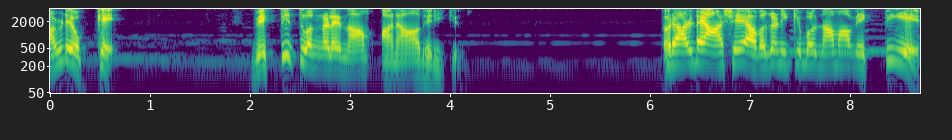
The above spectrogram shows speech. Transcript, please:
അവിടെയൊക്കെ വ്യക്തിത്വങ്ങളെ നാം അനാദരിക്കുന്നു. ഒരാളുടെ ആശയെ അവഗണിക്കുമ്പോൾ നാം ആ വ്യക്തിയെ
